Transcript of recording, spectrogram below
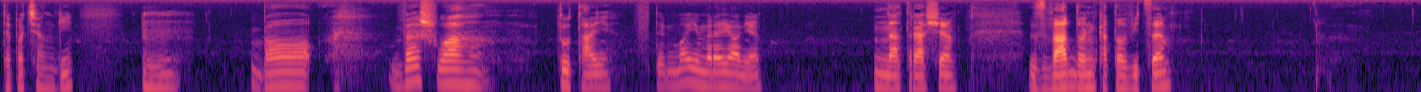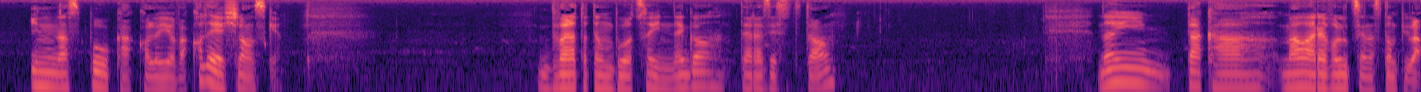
Te pociągi. Mm, bo weszła tutaj, w tym moim rejonie, na trasie Zwardoń-Katowice inna spółka kolejowa, Koleje Śląskie. Dwa lata temu było co innego, teraz jest to. No i taka mała rewolucja nastąpiła.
